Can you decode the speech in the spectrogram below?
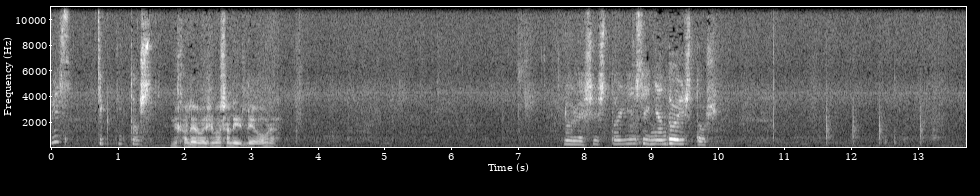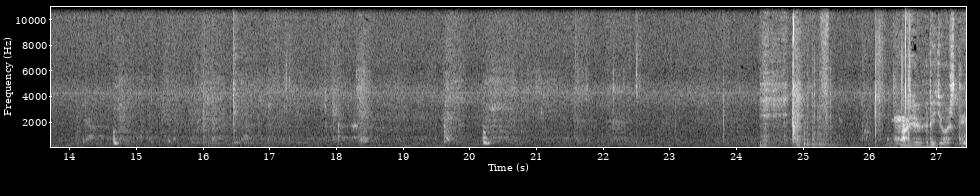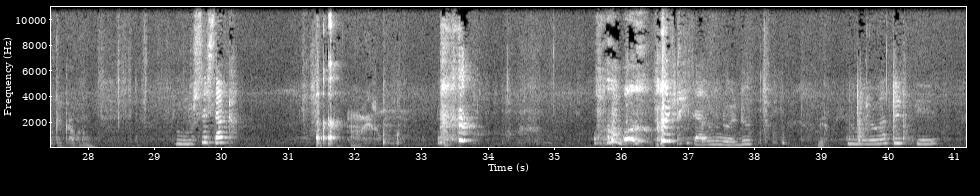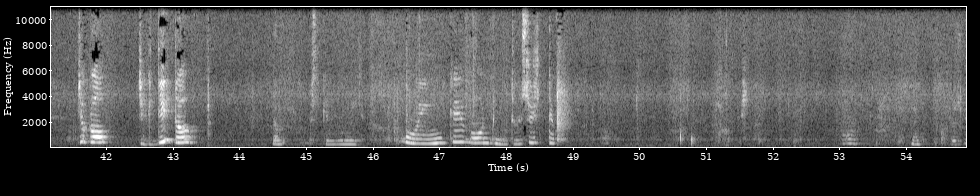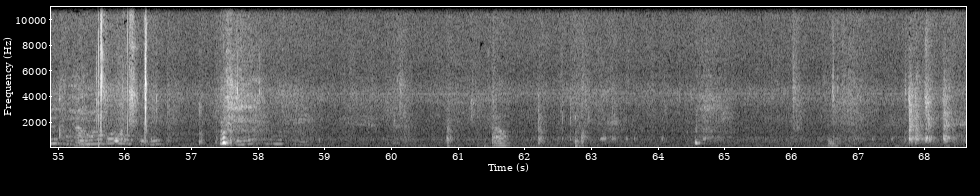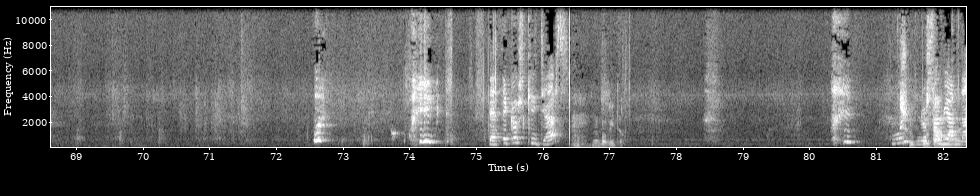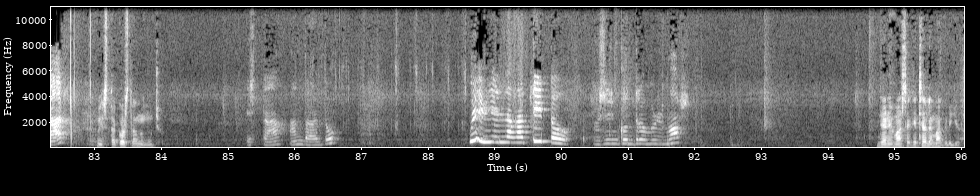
¿Ves? Chiquititos. Déjale, a ver si va a salir Leo ahora. No les estoy enseñando estos. Ay, el grillo este, qué cabrón. No se saca. A ver. Voy a tirar uno de Mira. No me lo va a hacer que... Choco, chiquitito. No, es que no mira. Uy, qué bonito es este. ¿Te hace cosquillas? Un poquito. Uy, Su no puta sabe madre. andar. Me está costando mucho. Está andando. Muy bien, lagartito. Nos encontramos más. Ya ni más, hay que echarle más grillos.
